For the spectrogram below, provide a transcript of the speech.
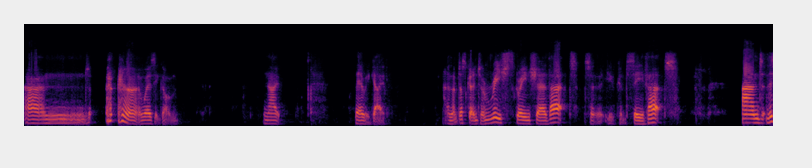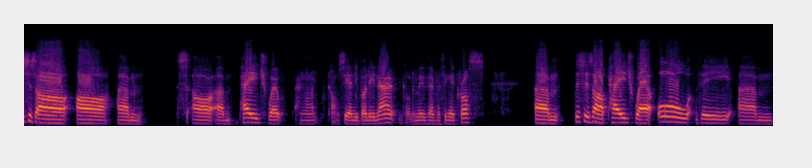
And where's it gone? No, there we go. And I'm just going to re-screen share that so that you can see that. And this is our our um, our um, page where hang on, I can't see anybody now. Got to move everything across. Um, this is our page where all the um,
